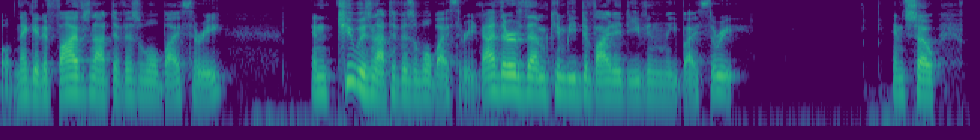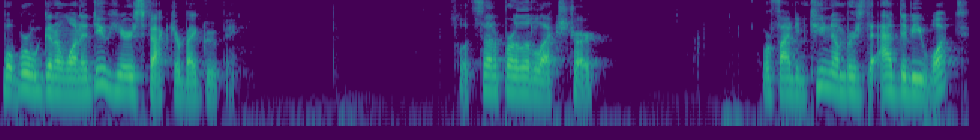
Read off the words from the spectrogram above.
well, negative 5 is not divisible by 3, and 2 is not divisible by 3. Neither of them can be divided evenly by 3. And so what we're going to want to do here is factor by grouping. So let's set up our little x chart. We're finding two numbers that add to be what?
